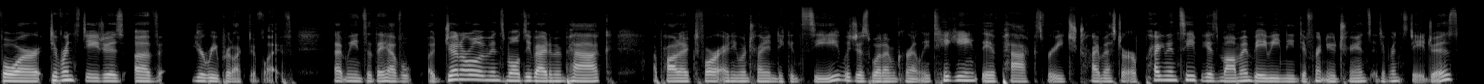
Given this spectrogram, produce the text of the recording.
for different stages of your reproductive life. That means that they have a general women's multivitamin pack, a product for anyone trying to conceive, which is what I'm currently taking. They have packs for each trimester of pregnancy because mom and baby need different nutrients at different stages.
